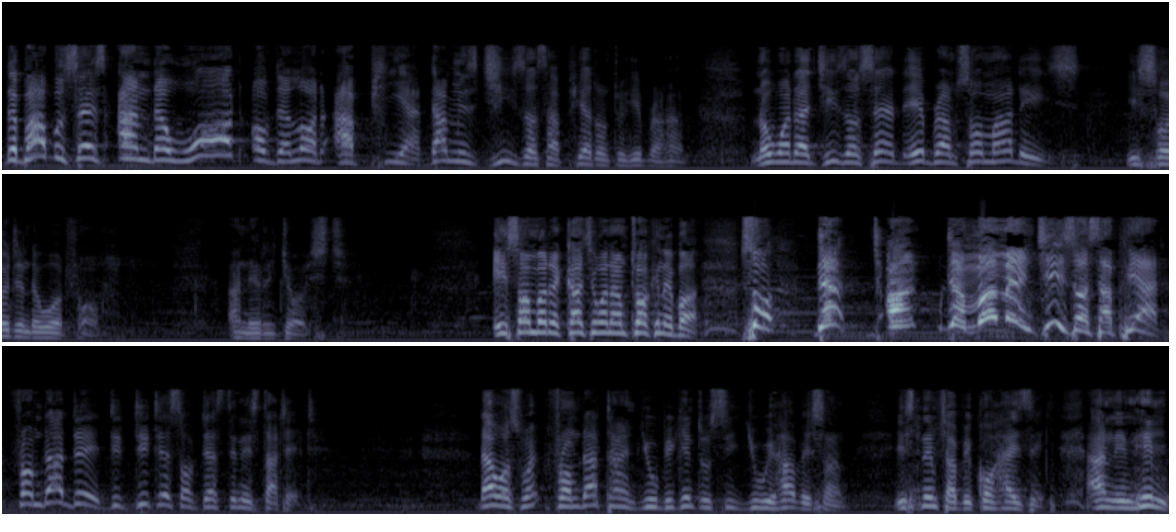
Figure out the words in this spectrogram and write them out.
the Bible says, and the word of the Lord appeared. That means Jesus appeared unto Abraham. No wonder Jesus said, Abraham saw my days. He saw it in the word form. And he rejoiced. Is somebody catching what I'm talking about? So the, on the moment Jesus appeared, from that day, the details of destiny started. That was when, from that time, you begin to see you will have a son. His name shall be called Isaac. And in him,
